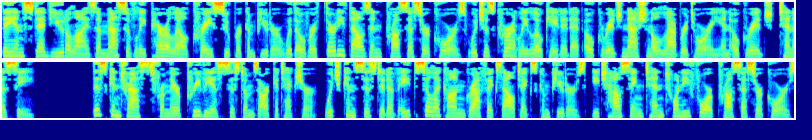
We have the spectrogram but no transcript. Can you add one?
They instead utilize a massively parallel Cray supercomputer with over 30,000 processor cores which is currently located at Oak Ridge National Laboratory in Oak Ridge, Tennessee. This contrasts from their previous systems architecture, which consisted of eight Silicon Graphics Altix computers, each housing 1024 processor cores.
